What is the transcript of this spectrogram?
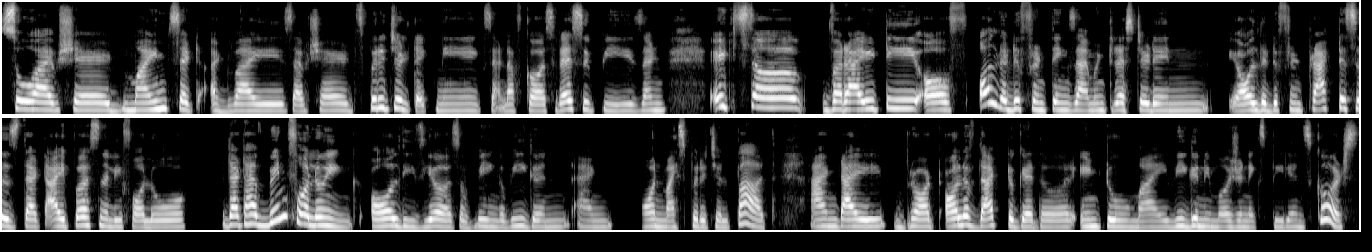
so I've shared mindset advice, I've shared spiritual techniques, and of course, recipes. And it's a variety of all the different things I'm interested in, all the different practices that I personally follow, that I've been following all these years of being a vegan and on my spiritual path. And I brought all of that together into my vegan immersion experience course.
